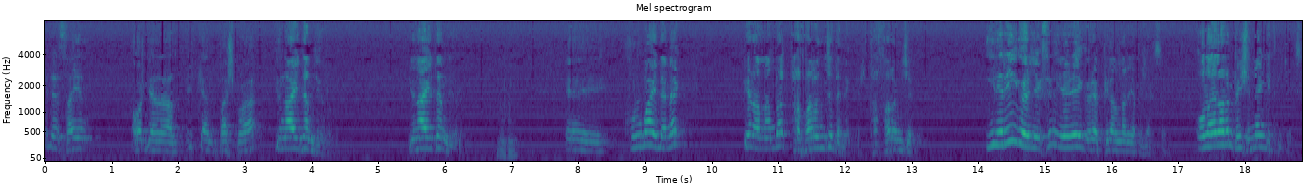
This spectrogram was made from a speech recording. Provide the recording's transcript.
Bir de Sayın Orgeneral İlker Başbuğ'a günaydın diyorum. Günaydın diyorum. Ee, kurmay demek bir anlamda tasarımcı demektir. Tasarımcı. İleriyi göreceksin, ileriye göre planlar yapacaksın. Olayların peşinden gitmeyeceksin.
